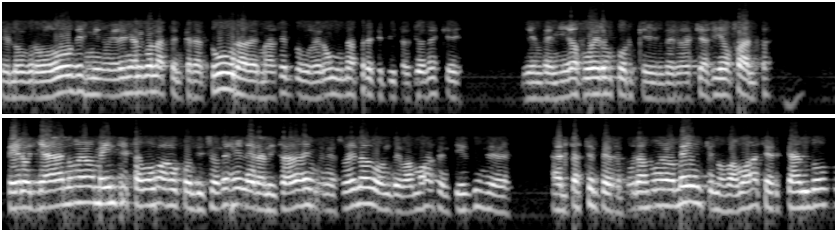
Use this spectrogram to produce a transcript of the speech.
que logró disminuir en algo las temperaturas, además se produjeron unas precipitaciones que bienvenidas fueron porque en verdad que hacían falta. Pero ya nuevamente estamos bajo condiciones generalizadas en Venezuela donde vamos a sentir altas temperaturas nuevamente, nos vamos acercando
